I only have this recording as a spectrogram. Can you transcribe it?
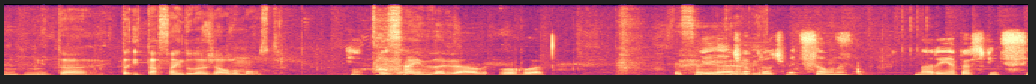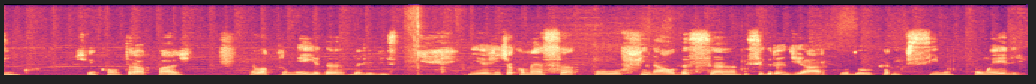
uhum. e, tá, e tá saindo da jaula o monstro. Tá saindo da jaula. Horror. Esse e aí a gente vai pra última edição, né? Na Aranha Verso 25. Deixa eu encontrar a página. É lá pro meio da, da revista. E a gente já começa o final dessa, desse grande arco do Carnificina com ele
